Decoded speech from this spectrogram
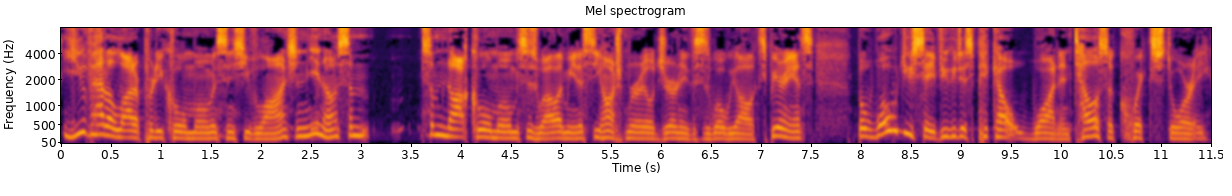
you've had a lot of pretty cool moments since you've launched and you know some some not cool moments as well. I mean, it's the entrepreneurial journey. This is what we all experience. But what would you say if you could just pick out one and tell us a quick story?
